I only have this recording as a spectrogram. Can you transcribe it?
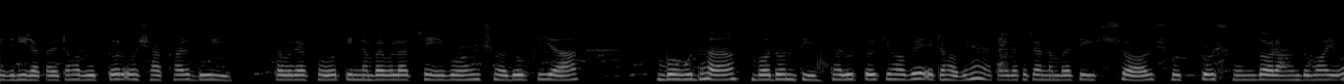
এই যে নিরাকার, এটা হবে উত্তর। ও শাখার দুই। তারপর দেখো তিন নাম্বার বলা আছে, এবং সদপ্রিয়া বহুধা বদন্তি। তাহলে উত্তর কি হবে? এটা হবে হ্যাঁ? তারপর দেখো চার নাম্বার আছে, ঈশ্বর সত্য সুন্দর আনন্দময় ও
